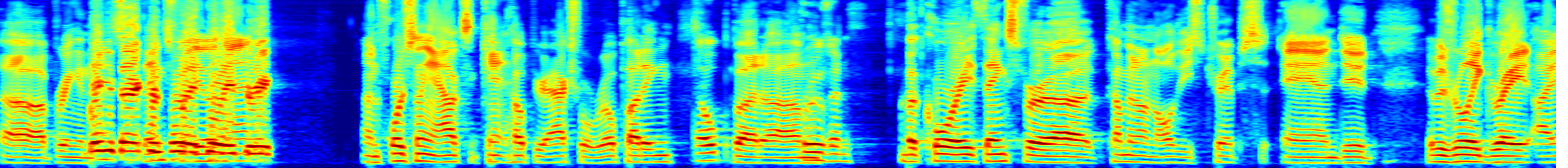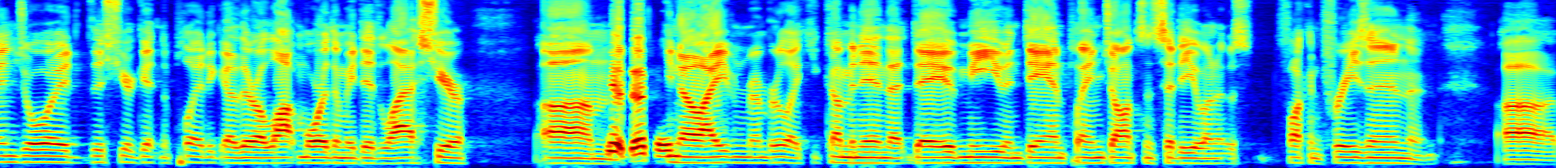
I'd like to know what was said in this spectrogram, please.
Uh, bringing Bring that. it So back for thanks for doing that. 2023. Unfortunately, Alex, it can't help your actual real putting. Nope. But um, Proven. But Corey, thanks for uh, coming on all these trips. And dude, it was really great. I enjoyed this year getting to play together a lot more than we did last year. Um, Yeah, definitely. You know, I even remember like you coming in that day, me, you, and Dan playing Johnson City when it was fucking freezing, and uh,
